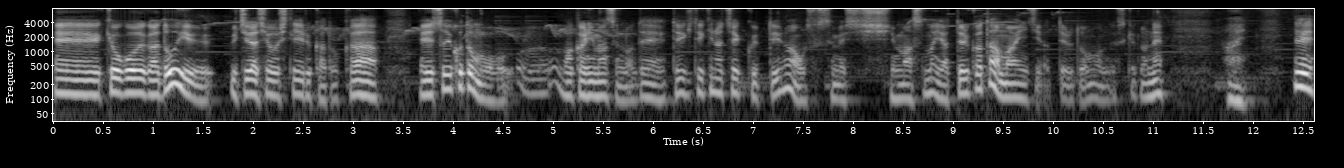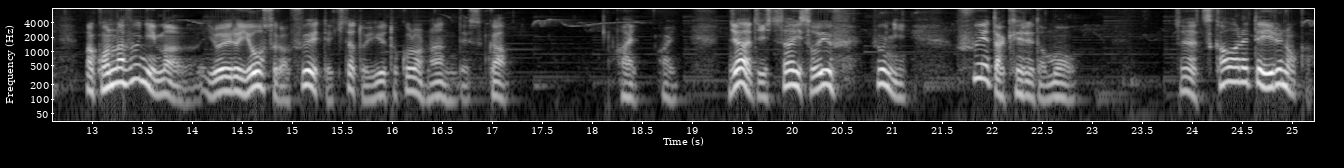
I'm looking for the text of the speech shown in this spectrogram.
えー、競合がどういう打ち出しをしているかとか、えそういうこともわかりますので、定期的なチェックっていうのはお勧めします。まあ、やってる方は毎日やってると思うんですけどね。はい。で、まあ、こんな風に、まあ、いろいろ要素が増えてきたというところなんですが、はい、はい。じゃあ実際そういう風に増えたけれども、それは使われているのか、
